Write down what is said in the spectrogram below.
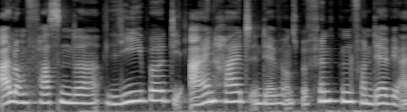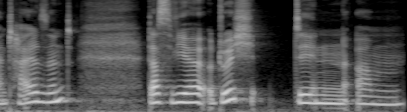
allumfassende Liebe, die Einheit, in der wir uns befinden, von der wir ein Teil sind, dass wir durch den, ähm,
